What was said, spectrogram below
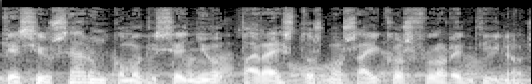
que se usaron como diseño para estos mosaicos florentinos.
